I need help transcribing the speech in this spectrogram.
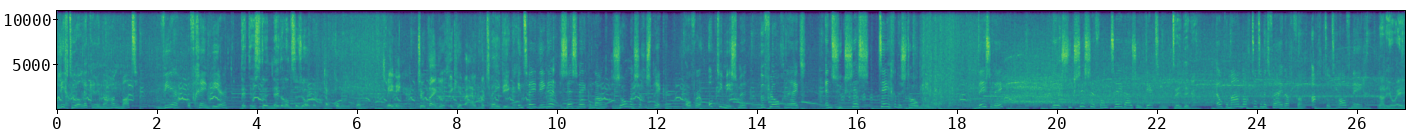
Ligt u al lekker in de hangmat? Weer of geen weer? Dit is de Nederlandse zomer. Dan kom je tot twee dingen. Two things. Ik heb eigenlijk maar twee dingen. In twee dingen zes weken lang zomerse gesprekken. Over optimisme, bevlogenheid en succes tegen de stroom in. Deze week de successen van 2013. Twee dingen. Elke maandag tot en met vrijdag van 8 tot half 9. Radio 1.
